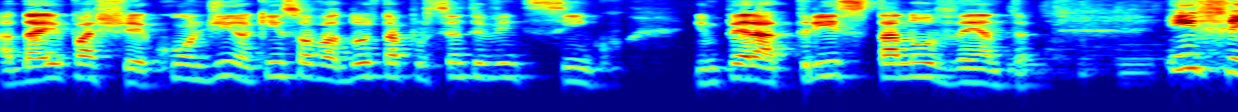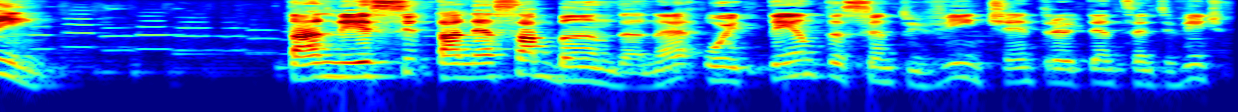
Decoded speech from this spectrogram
Adair Pacheco. Condinho aqui em Salvador está por 125. Imperatriz está 90. Enfim, tá nesse tá nessa banda, né? 80 120, entre 80 e 120,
